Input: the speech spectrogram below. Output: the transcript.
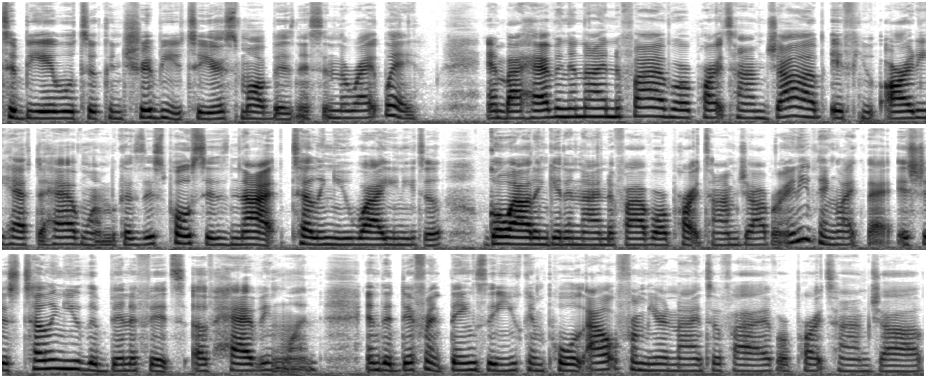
to be able to contribute to your small business in the right way. And by having a nine to five or a part time job, if you already have to have one, because this post is not telling you why you need to go out and get a nine to five or a part time job or anything like that. It's just telling you the benefits of having one and the different things that you can pull out from your nine to five or part time job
